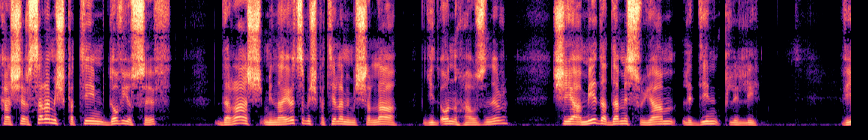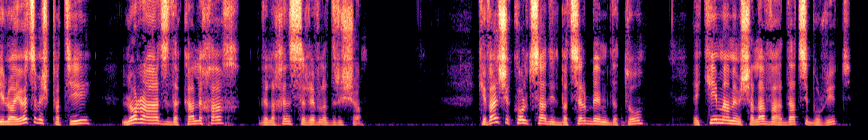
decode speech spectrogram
כאשר שר המשפטים דוב יוסף דרש מן היועץ המשפטי לממשלה גדעון האוזנר שיעמיד אדם מסוים לדין פלילי. ואילו היועץ המשפטי לא ראה הצדקה לכך ולכן סירב לדרישה. כיוון שכל צד התבצר בעמדתו, הקימה הממשלה ועדה ציבורית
